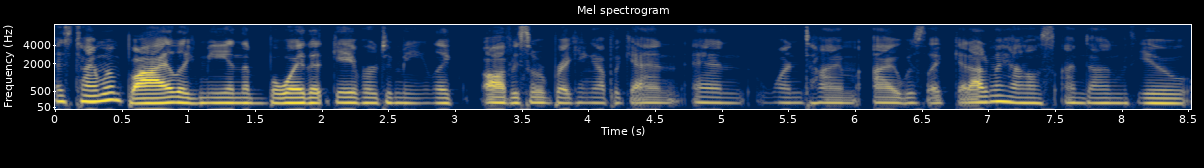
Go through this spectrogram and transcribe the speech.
as time went by, like me and the boy that gave her to me, like obviously we're breaking up again. And one time I was like, get out of my house. I'm done with you.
